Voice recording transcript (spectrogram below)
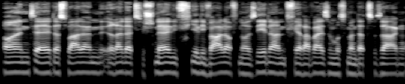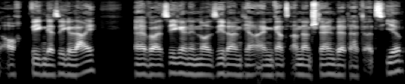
Und äh, das war dann relativ schnell die viel die Wahl auf Neuseeland. Fairerweise muss man dazu sagen, auch wegen der Segelei äh, weil Segeln in Neuseeland ja einen ganz anderen Stellenwert hat als hier.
